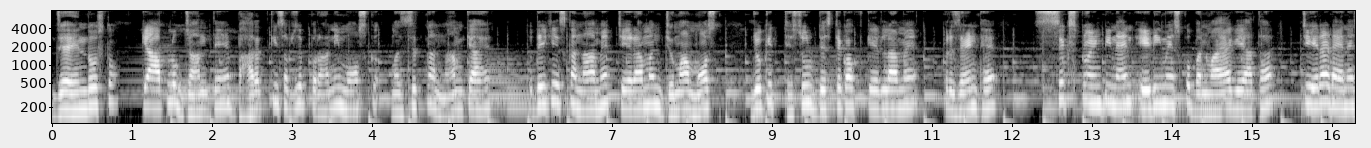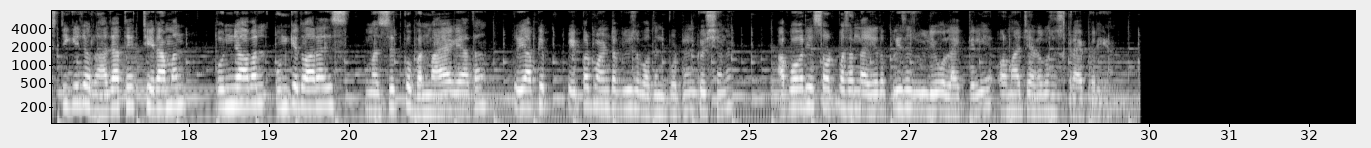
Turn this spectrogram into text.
जय हिंद दोस्तों। क्या आप लोग जानते हैं भारत की सबसे पुरानी मॉस्क मस्जिद का नाम क्या है? तो देखिए, इसका नाम है चेरामन जुमा मॉस्क, जो कि थिसूर डिस्ट्रिक्ट ऑफ़ केरला में प्रेजेंट है। 629 एडी में इसको बनवाया गया था। चेरा डायनेस्टी के जो राजा थे, चेरामन पुंजावल, उनके द्वारा इस मस्जिद को बनवाया गया था। तो ये आपके पेपर पॉइंट ऑफ़ व्यू से बहुत इंपॉर्टेंट क्वेश्चन है। आपको अगर ये शॉर्ट पसंद आई है तो प्लीज़ इस वीडियो को लाइक करिए और हमारे चैनल को सब्सक्राइब करिए।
